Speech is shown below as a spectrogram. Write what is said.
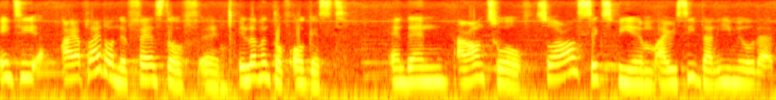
I applied on the 1st of, um, 11th of August and then around 12 so around 6 p.m i received an email that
